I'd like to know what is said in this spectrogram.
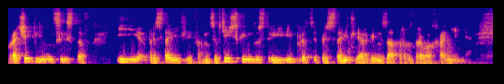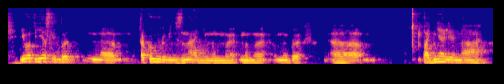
врачей-клиницистов, и представителей фармацевтической индустрии, и представителей организаторов здравоохранения. И вот если бы э, такой уровень знаний мы, мы, мы, мы бы э, подняли на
